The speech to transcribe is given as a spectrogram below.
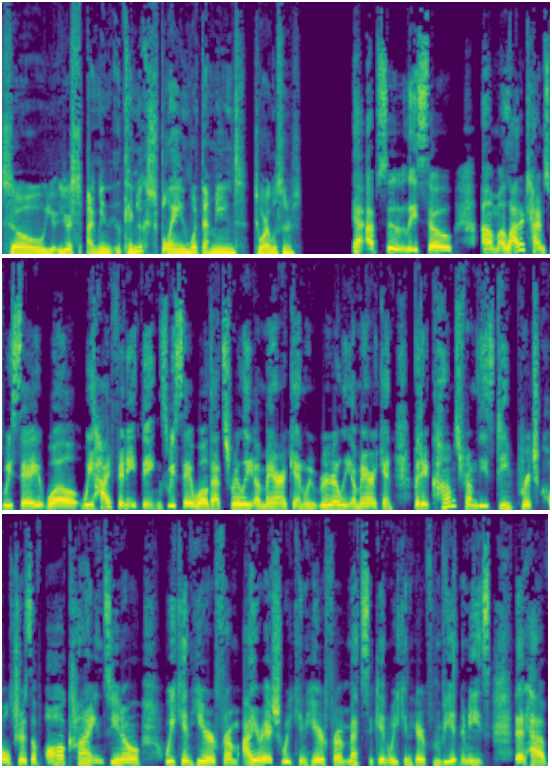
So you're, I mean, can you explain what that means to our listeners? Yeah, absolutely. So, um, a lot of times we say, well, we hyphenate things. We say, well, that's really American. We really American, but it comes from these deep, rich cultures of all kinds. You know, we can hear from Irish, we can hear from Mexican, we can hear from Vietnamese that have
